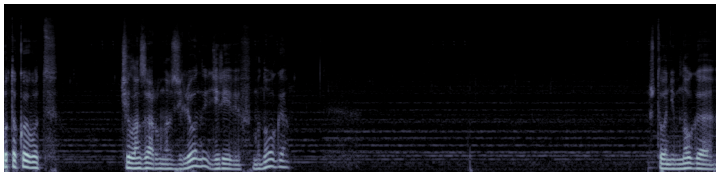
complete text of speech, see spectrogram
Вот такой вот Челанзар у нас зеленый, деревьев много – что немного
